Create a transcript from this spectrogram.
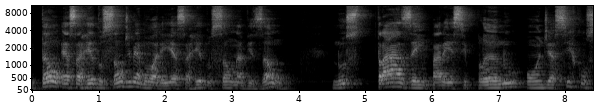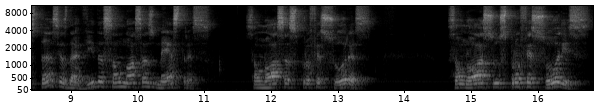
Então, essa redução de memória e essa redução na visão nos trazem para esse plano onde as circunstâncias da vida são nossas mestras, são nossas professoras, são nossos professores.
